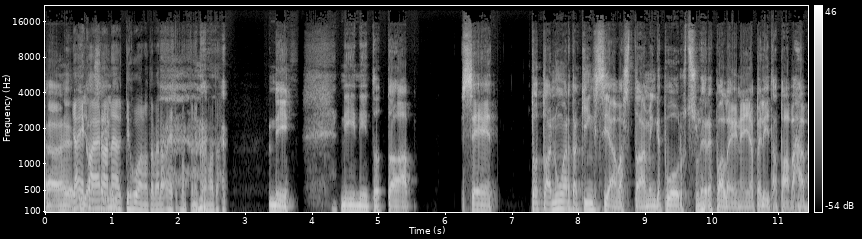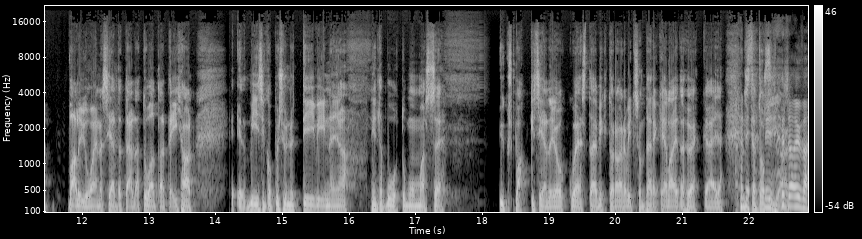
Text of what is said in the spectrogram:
Äh, ja eka ja erä näytti huonolta vielä Edmontonin kannalta. niin, niin, niin tota, se tota, nuorta Kingsia vastaan, minkä puolustus oli repaleinen ja pelitapa vähän valjuu aina sieltä täältä tuolta, että ihan viisiko pysynyt tiiviinä ja niiltä puuttuu muun muassa se yksi pakki sieltä joukkueesta ja Viktor Arvids on tärkeä laita hyökkää ja sitä tosiaan... niin, se on hyvä,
